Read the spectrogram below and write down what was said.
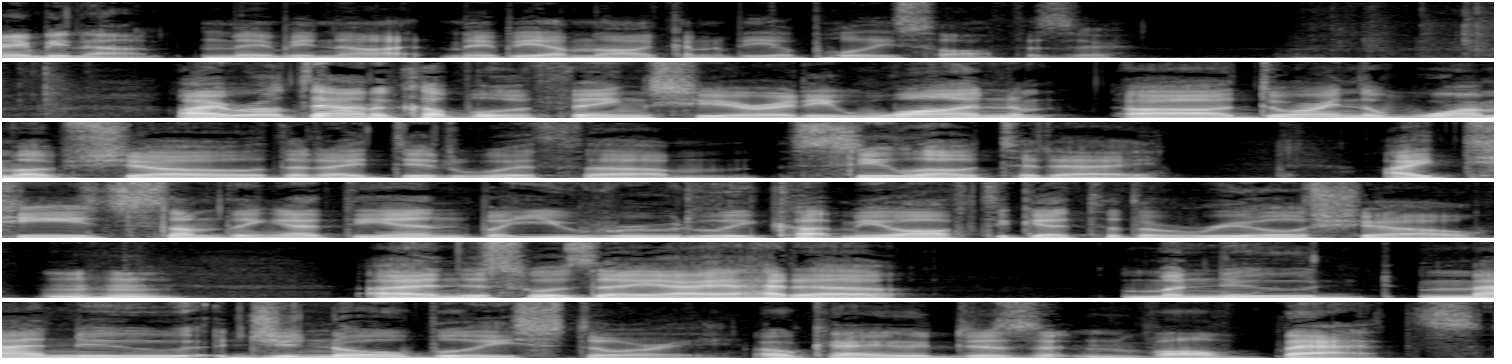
Maybe not. Maybe not. Maybe I'm not going to be a police officer. I wrote down a couple of things here, Eddie. One, uh, during the warm up show that I did with um, CeeLo today, I teased something at the end, but you rudely cut me off to get to the real show. Mm-hmm. And this was a, I had a Manu, Manu Ginobili story. Okay. Does it involve bats?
